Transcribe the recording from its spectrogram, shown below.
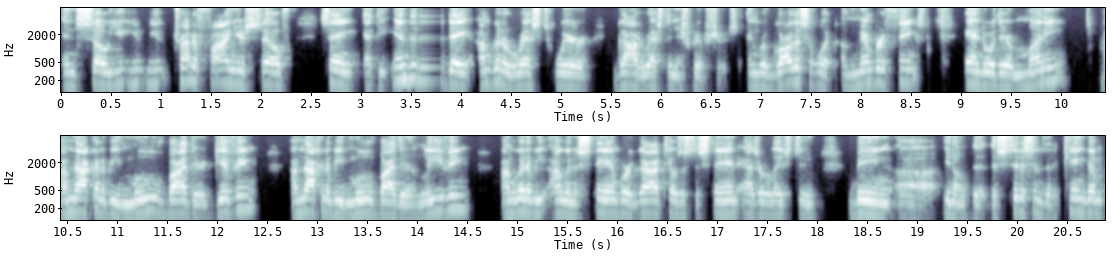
And so you you, you try to find yourself saying, at the end of the day, I'm going to rest where God rests in the scriptures. And regardless of what a member thinks and or their money, I'm not going to be moved by their giving. I'm not going to be moved by their leaving. I'm going to be, I'm going to stand where God tells us to stand as it relates to being, uh, you know, the, the citizens of the kingdom,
